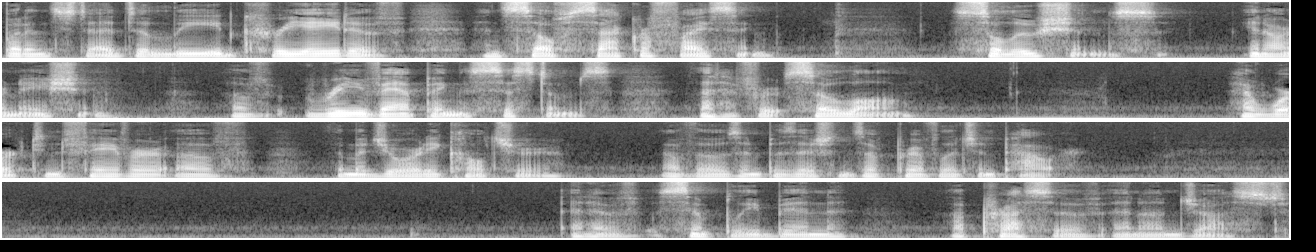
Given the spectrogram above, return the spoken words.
but instead to lead creative and self sacrificing solutions in our nation of revamping systems that have for so long have worked in favor of the majority culture of those in positions of privilege and power. and have simply been oppressive and unjust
